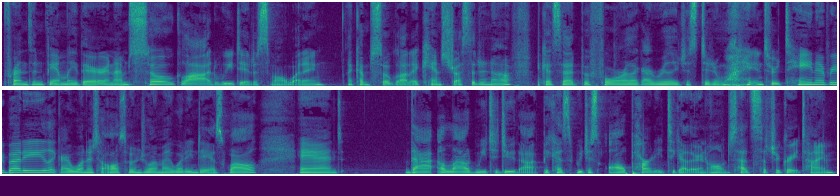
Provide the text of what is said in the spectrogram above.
friends and family there. And I'm so glad we did a small wedding. Like, I'm so glad I can't stress it enough. Like I said before, like, I really just didn't want to entertain everybody. Like, I wanted to also enjoy my wedding day as well. And that allowed me to do that because we just all partied together and all just had such a great time.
